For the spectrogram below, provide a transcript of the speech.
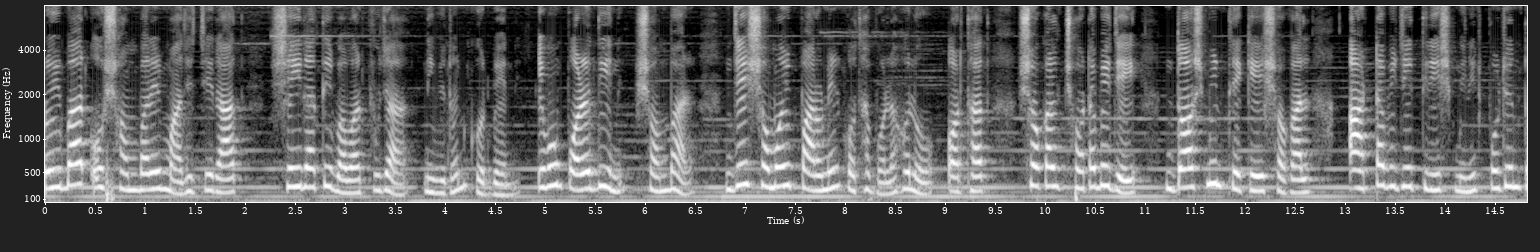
রবিবার ও সোমবারের মাঝে যে রাত সেই রাতে বাবার পূজা নিবেদন করবেন এবং পরের দিন সোমবার যে সময় পালনের কথা বলা হলো, অর্থাৎ সকাল ছটা বেজে দশ মিনিট থেকে সকাল আটটা বেজে তিরিশ মিনিট পর্যন্ত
